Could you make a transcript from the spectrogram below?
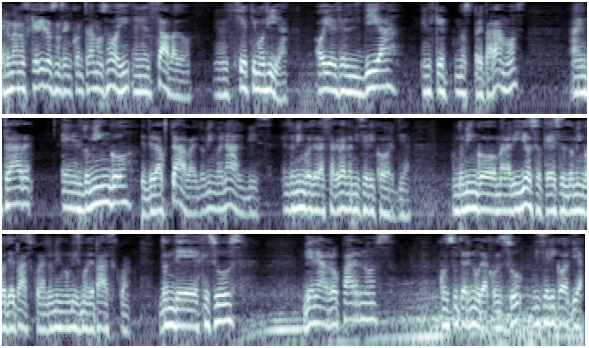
Hermanos queridos, nos encontramos hoy en el sábado, en el séptimo día. Hoy es el día en el que nos preparamos a entrar en el domingo de la octava, el domingo en Albis, el domingo de la Sagrada Misericordia. Un domingo maravilloso que es el domingo de Pascua, el domingo mismo de Pascua, donde Jesús viene a arroparnos con su ternura, con su misericordia,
